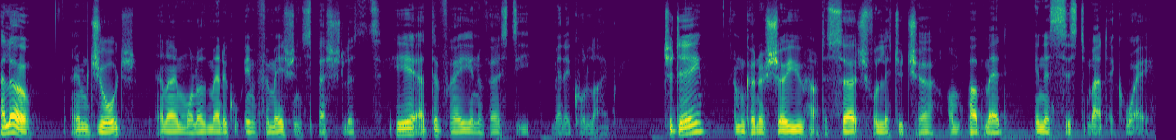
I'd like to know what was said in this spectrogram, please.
Hello, I'm George, and I'm one of the medical information specialists here at the Vrije University Medical Library. Today, I'm going to show you how to search for literature on PubMed in a systematic way.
